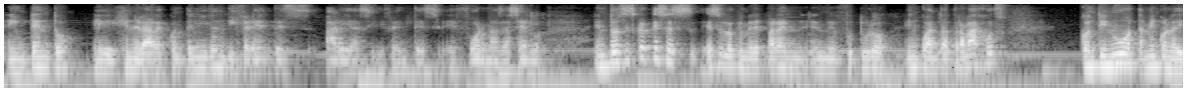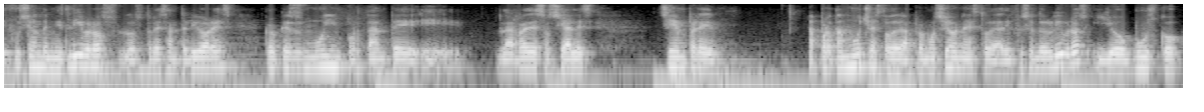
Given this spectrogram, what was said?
e intento eh, generar contenido en diferentes áreas y diferentes eh, formas de hacerlo. Entonces creo que eso es, eso es lo que me depara en, el futuro en cuanto a trabajos. Continúo también con la difusión de mis libros, los tres anteriores. Creo que eso es muy importante. Eh, las redes sociales siempre aportan mucho a esto de la promoción, a esto de la difusión de los libros y yo busco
